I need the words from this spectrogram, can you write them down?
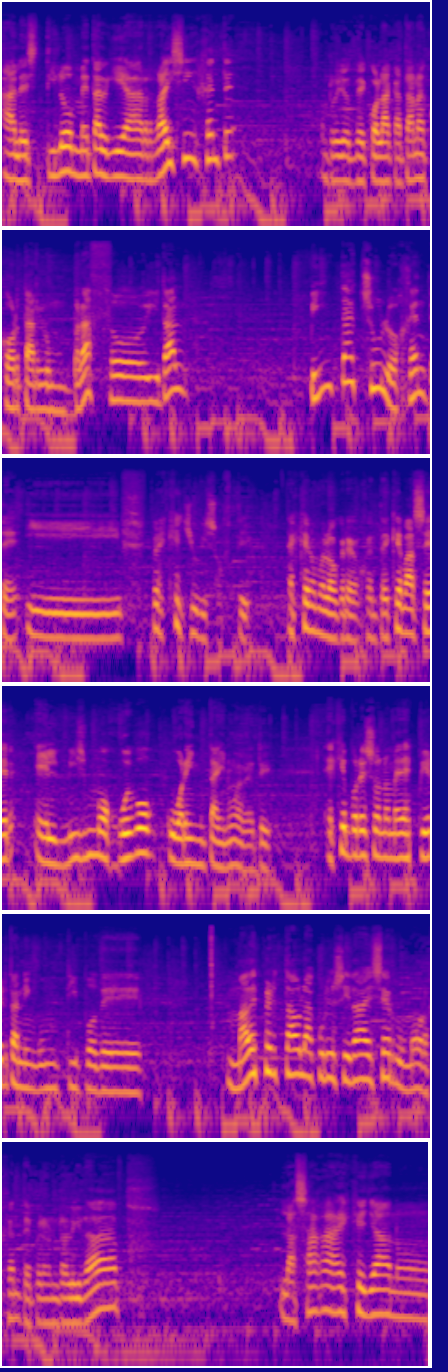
al estilo Metal Gear Rising, gente. Rollos de con la katana cortarle un brazo y tal. Pinta chulo, gente. Y. Pero es que es Ubisoft, tío. Es que no me lo creo, gente. Es que va a ser el mismo juego 49, tío. Es que por eso no me despierta ningún tipo de. Me ha despertado la curiosidad ese rumor, gente, pero en realidad. La saga es que ya no.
